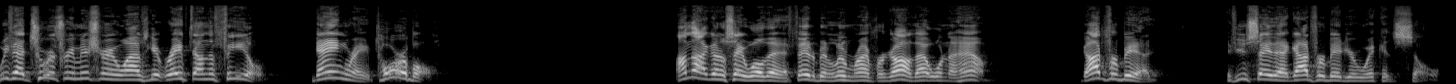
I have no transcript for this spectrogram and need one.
We've had two or three missionary wives get raped on the field, gang raped, horrible. I'm not going to say, well, if they'd have been living right for God, that wouldn't have happened. God forbid. If you say that, God forbid your wicked soul.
